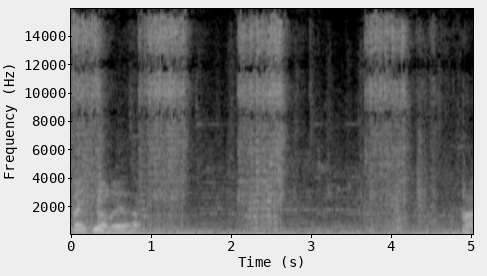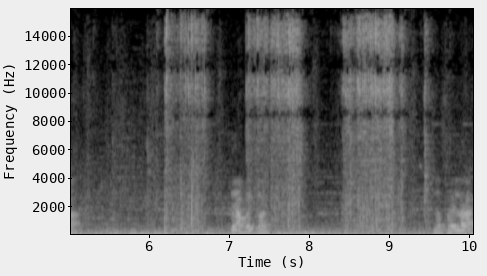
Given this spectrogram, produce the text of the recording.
ไล่เชื่อมเลยนะครับ ก็แต้มไว้ก่อน แล้วค่อยลาด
